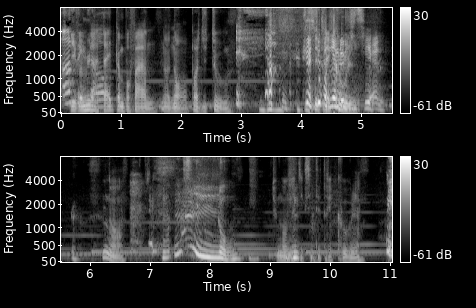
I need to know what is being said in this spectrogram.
Ah, Il c'est remue la drôle. tête comme pour faire. Non, non, pas du tout. Je C'est suis pas très un cool. logiciel. Non. Non. Tout le monde m'a dit que c'était très cool. Puis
